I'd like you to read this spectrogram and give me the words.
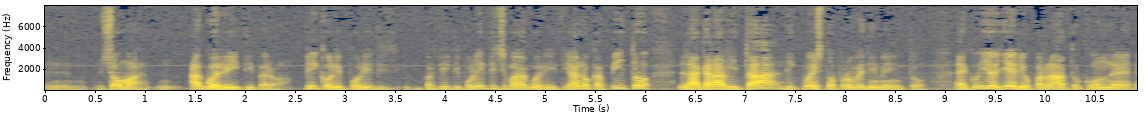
eh, insomma, agguerriti però, piccoli politici, partiti politici ma agguerriti, hanno capito la gravità di questo provvedimento. Ecco, io ieri ho parlato con eh,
